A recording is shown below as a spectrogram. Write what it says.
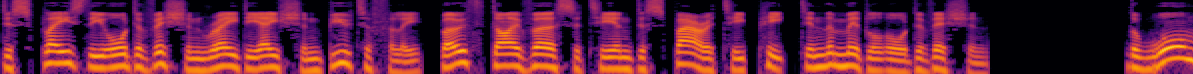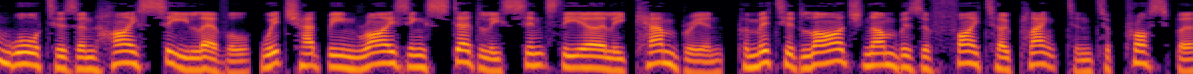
displays the Ordovician radiation beautifully. Both diversity and disparity peaked in the Middle Ordovician. The warm waters and high sea level which had been rising steadily since the early Cambrian permitted large numbers of phytoplankton to prosper.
